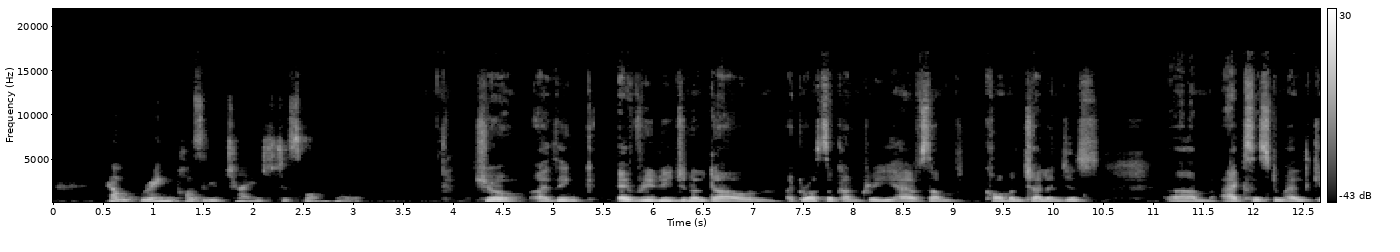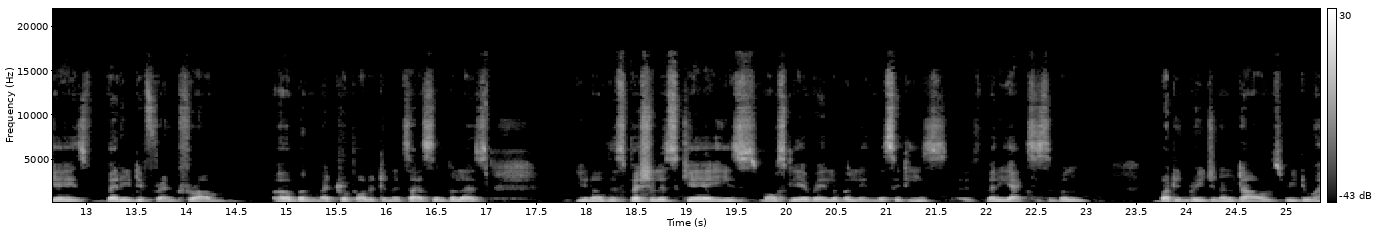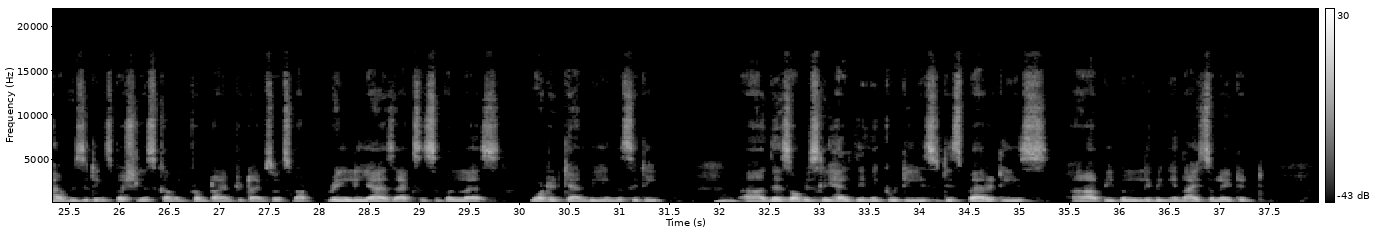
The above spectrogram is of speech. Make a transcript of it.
help bring positive change to Swan Hill? Sure. I think every regional town across the country have some common challenges. Um, access to healthcare is very different from urban metropolitan. It's as simple as you know the specialist care is mostly available in the cities it's very accessible but in regional towns, we do have visiting specialists coming from time to time. So it's not really as accessible as what it can be in the city. Mm. Uh, there's obviously health inequities, disparities, uh, people living in isolated,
